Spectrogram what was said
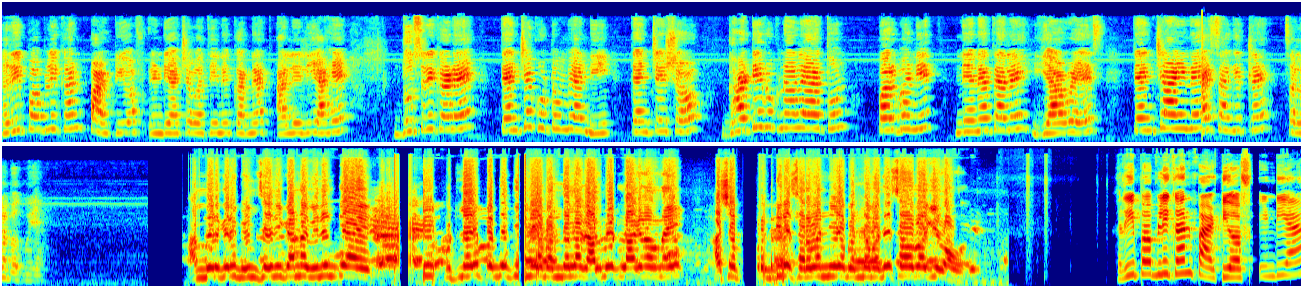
रिपब्लिकन पार्टी ऑफ इंडियाच्या वतीने करण्यात आलेली आहे. दुसरीकडे त्यांच्या कुटुंबियांनी त्यांचे शव घाटी रुग्णालयातून परभणीत नेण्यात आले. यावेळेस त्यांच्या आईने काय सांगितले? चला बघूया. आंबेडकरी भीमसैनिकांना विनंती आहे की कुठल्याही पद्धतीने या बंदला गालबोट लागणार नाही. अशा पद्धतीने सर्वांनी या बंदमध्ये सहभागी व्हावं. Republican Party of India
